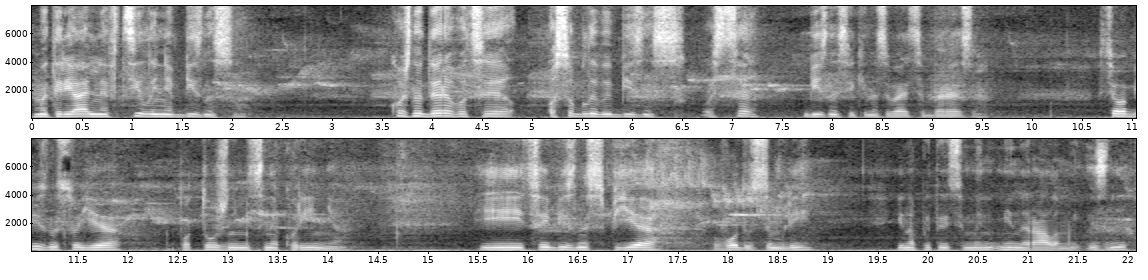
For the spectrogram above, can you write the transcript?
матеріальне втілення бізнесу. Кожне дерево це особливий бізнес. Ось це бізнес, який називається береза. В цього бізнесу є потужне міцне коріння. І цей бізнес п'є воду з землі і напитується мінералами, і з них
